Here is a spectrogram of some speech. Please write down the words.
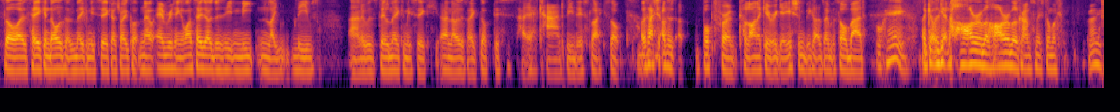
So I was taking those, and it was making me sick. I tried cutting out everything. At one stage, I was just eating meat and like leaves, and it was still making me sick. And I was like, look, this is, I can't be this. Like, so I was actually, I was booked for colonic irrigation because I was so bad. Okay. Like I was getting horrible, horrible cramps in my stomach. Right.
